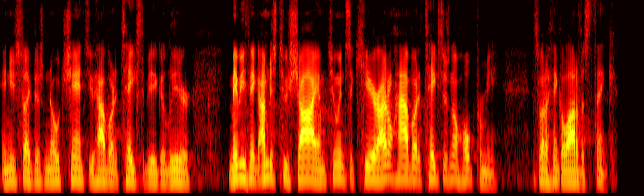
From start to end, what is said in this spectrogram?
And you just feel like there's no chance you have what it takes to be a good leader. Maybe you think, I'm just too shy, I'm too insecure, I don't have what it takes, there's no hope for me. That's what I think a lot of us think.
